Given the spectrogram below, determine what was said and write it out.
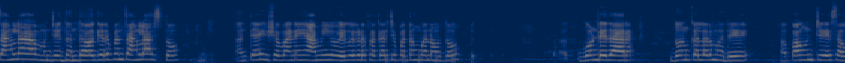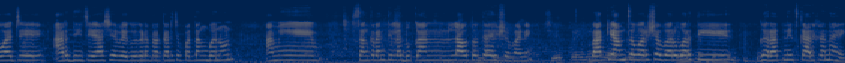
चांगला म्हणजे धंदा वगैरे पण चांगला असतो. आणि त्या हिशोबाने आम्ही वेगवेगळ्या प्रकारचे पतंग बनवतो. गोंडेदार दोन कलरमध्ये पाऊनचे पाऊणचे सव्वाचे अर्धीचे असे वेगवेगळ्या प्रकारचे पतंग बनवून आम्ही संक्रांतीला दुकान लावतो त्या हिशोबाने. बाकी आमचं वर्षभर वरती घरातनीच कारखाना आहे.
